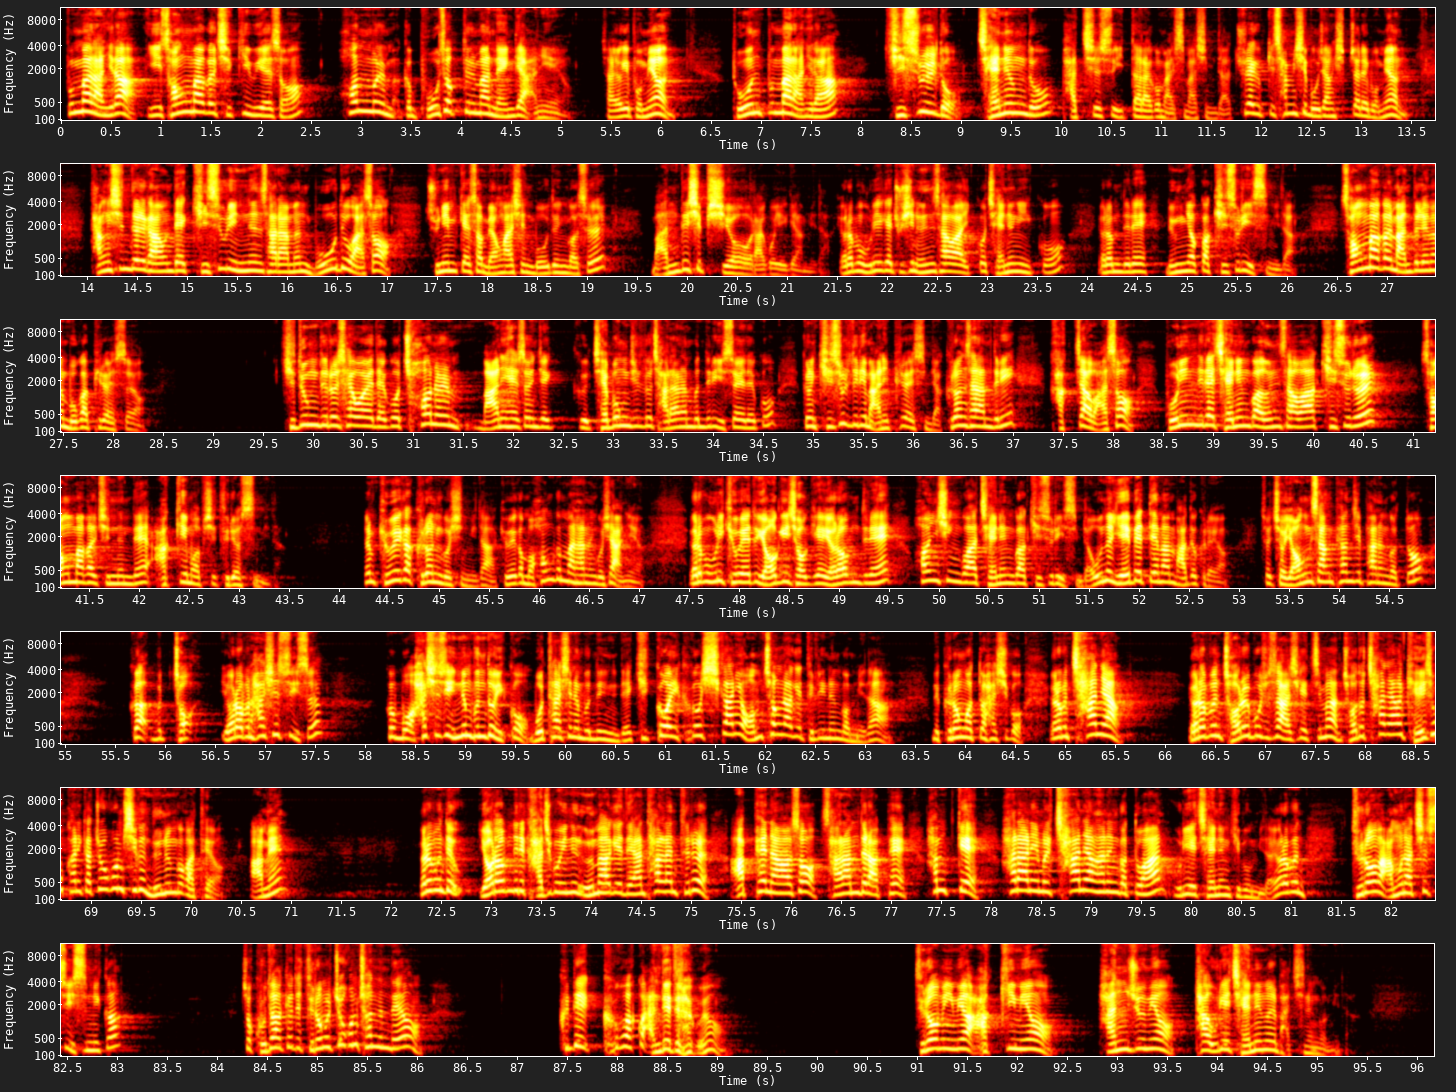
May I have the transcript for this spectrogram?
뿐만 아니라 이 성막을 짓기 위해서 헌물 그 보석들만 낸 게 아니에요. 자, 여기 보면 돈뿐만 아니라 기술도 재능도 바칠 수 있다라고 말씀하십니다. 출애굽기 35장 10절에 보면 당신들 가운데 기술이 있는 사람은 모두 와서 주님께서 명하신 모든 것을 만드십시오라고 얘기합니다. 여러분 우리에게 주신 은사와 있고 재능이 있고 여러분들의 능력과 기술이 있습니다. 성막을 만들려면 뭐가 필요했어요? 기둥들을 세워야 되고 천을 많이 해서 이제 그 재봉질도 잘하는 분들이 있어야 되고 그런 기술들이 많이 필요했습니다. 그런 사람들이 각자 와서 본인들의 재능과 은사와 기술을 성막을 짓는데 아낌없이 드렸습니다. 여러분 교회가 그런 곳입니다. 교회가 뭐 헌금만 하는 곳이 아니에요. 여러분 우리 교회도 여기저기에 여러분들의 헌신과 재능과 기술이 있습니다. 오늘 예배 때만 봐도 그래요. 저, 저 영상 편집하는 것도 그저 뭐 여러분 하실 수 있어요? 그 뭐 하실 수 있는 분도 있고 못 하시는 분도 있는데 기꺼이 그거 시간이 엄청나게 들리는 겁니다. 근데 그런 것도 하시고 여러분 찬양 여러분 저를 보셔서 아시겠지만 저도 찬양을 계속하니까 조금씩은 느는 것 같아요. 아멘. 여러분 근데 여러분들이 가지고 있는 음악에 대한 탤런트를 앞에 나와서 사람들 앞에 함께 하나님을 찬양하는 것 또한 우리의 재능 기부입니다. 여러분 드럼 아무나 칠 수 있습니까? 저 고등학교 때 드럼을 조금 쳤는데요. 근데 그거 갖고 안 되더라고요. 드럼이며 악기며 반주며 다 우리의 재능을 바치는 겁니다.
